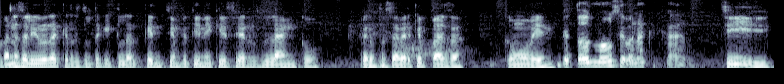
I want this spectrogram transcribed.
van a salir ahora que resulta que Clark Kent siempre tiene que ser blanco. Pero pues a ver qué pasa. ¿Cómo ven? de todos modos se van a quejar. Sí.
